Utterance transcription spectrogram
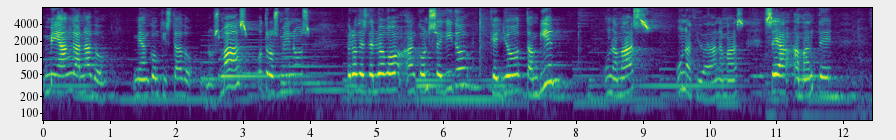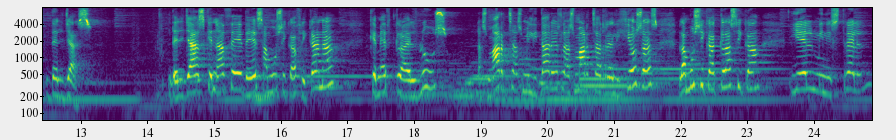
me han ganado me han conquistado unos más, otros menos, pero desde luego han conseguido que yo también, una más, una ciudadana más, sea amante del jazz. Del jazz que nace de esa música africana que mezcla el blues, las marchas militares, las marchas religiosas, la música clásica y el ministrel,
